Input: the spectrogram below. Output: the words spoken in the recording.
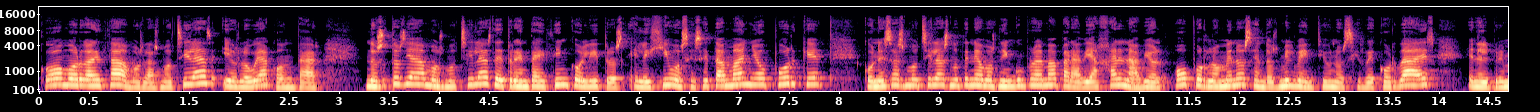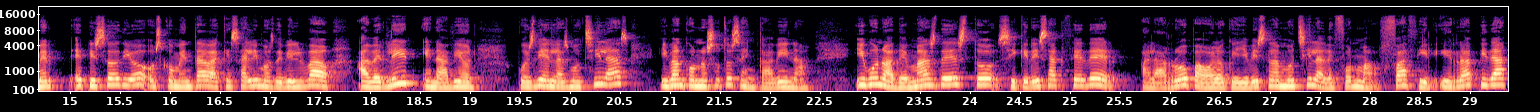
cómo organizábamos las mochilas y os lo voy a contar. Nosotros llevamos mochilas de 35 litros. Elegimos ese tamaño porque con esas mochilas no teníamos ningún problema para viajar en avión o por lo menos en 2021. Si recordáis, en el primer episodio os comentaba que salimos de Bilbao a Berlín en avión. Pues bien, las mochilas iban con nosotros en cabina. Y bueno, además de esto, si queréis acceder a la ropa o a lo que llevéis en la mochila de forma fácil y rápida,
